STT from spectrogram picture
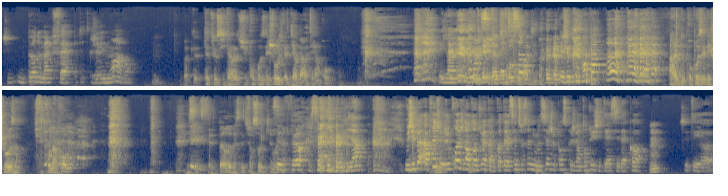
J'ai une peur de mal faire, peut-être que j'avais moins avant. Bah, Peut-être que si tu proposes des choses, il va te dire d'arrêter l'impro. Et là, Et là, tu te dire, Je comprends pas. Arrête de proposer des choses. Tu fais trop d'impro. C'est cette peur de la scène sur Saul qui revient. Cette peur que ça revient. Mais j'ai pas. Après, je, je crois que je l'ai entendu hein, quand même. Quand à la scène sur scène, dit ça, je pense que je l'ai entendu et j'étais assez d'accord. Mm. C'était. Euh...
